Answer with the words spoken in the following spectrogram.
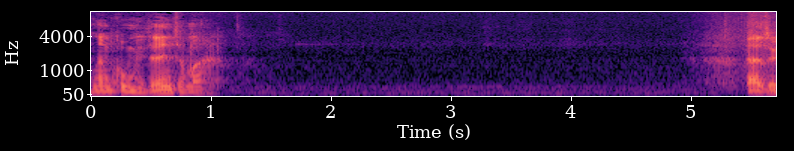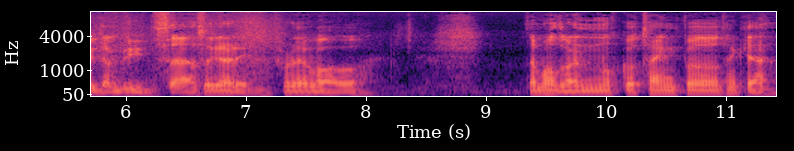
De kom ikke og henta meg. Jeg tror ikke de brydde seg så gærent, for det var jo De hadde vel nok å tenke på, tenker jeg.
